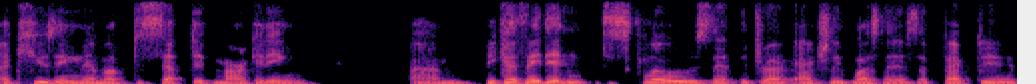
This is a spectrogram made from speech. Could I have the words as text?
accusing them of deceptive marketing um, because they didn't disclose that the drug actually wasn't as effective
